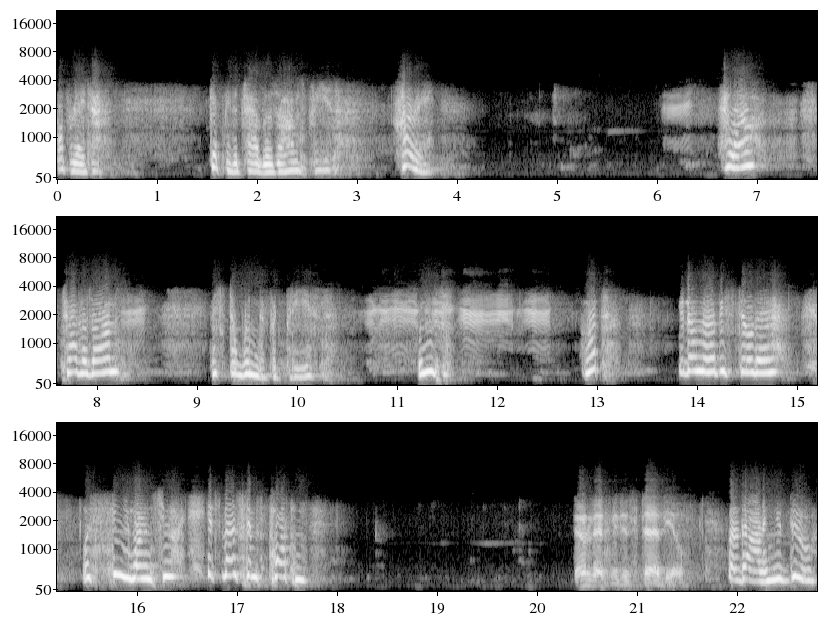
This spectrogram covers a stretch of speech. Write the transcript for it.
Operator, get me the traveler's arms, please. Hurry. Hello? Traveler's arms? Mr. Winderford, please. Will you... What? You don't know if he's still there? Well, see, won't you? It's most important. Don't let me disturb you. Well, darling, you do.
